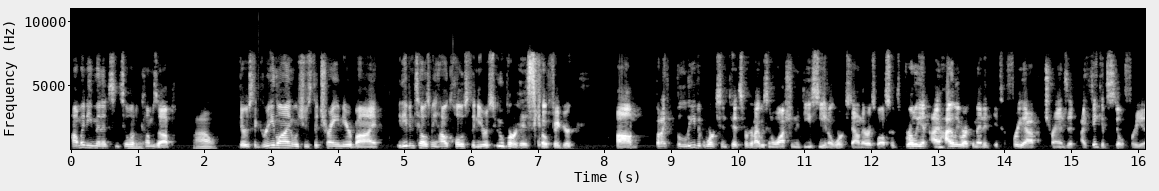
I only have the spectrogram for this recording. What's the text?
how many minutes until Oh. it comes up. wow. There's the green line, which is the train nearby. It even tells me how close the nearest Uber is. Go figure. Um, but I believe it works in Pittsburgh, and I was in Washington D.C. and it works down there as well. So it's brilliant. I highly recommend it. It's a free app, Transit. I think it's still free,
